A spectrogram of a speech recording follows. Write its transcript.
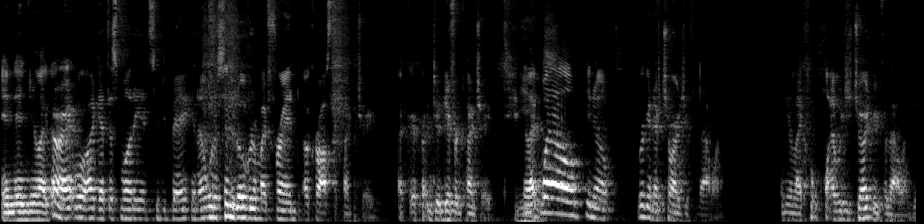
and then you're like, all right, well, I got this money at Citibank, and I want to send it over to my friend across the country, to a different country. You're like, well, you know, we're going to charge you for that one, and you're like, why would you charge me for that one?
